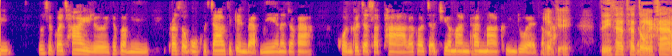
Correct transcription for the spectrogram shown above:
นี้รู้สึกว่าใช่เลย ถ้าเผื่อมีพระสงฆ์องค์เจ้าที่เป็นแบบนี้นะเจ้าค่ะ คนก็จะศรัทธาแล้วก็จะเชื่อมั่นท่านมากขึ้นด้วยโอเคทีนี้ถ้าถ้าตรงกันข้าม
